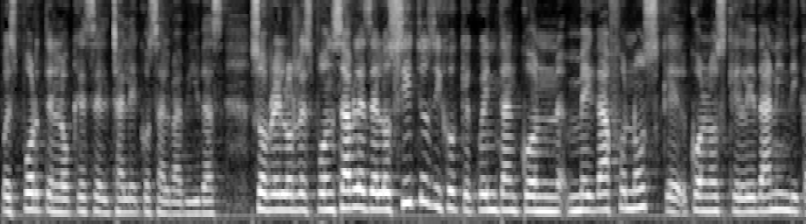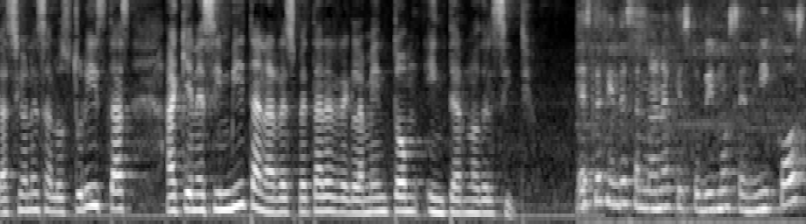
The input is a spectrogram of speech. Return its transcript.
pues porten lo que es el chaleco salvavidas. Sobre los responsables de los sitios, dijo que cuentan con megáfonos que, con los que le dan indicaciones a los turistas, a quienes invitan a respetar el reglamento interno del sitio. Este fin de semana que estuvimos en Micos,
